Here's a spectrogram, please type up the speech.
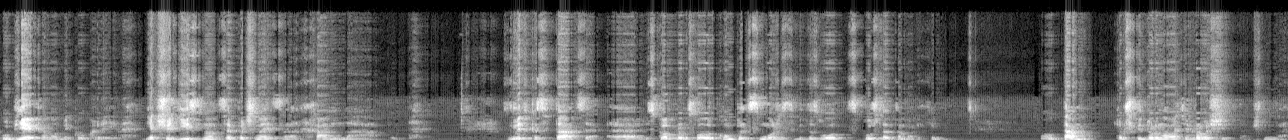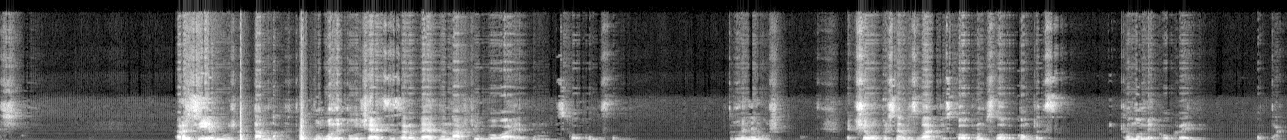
Уб'є економіку України. Якщо дійсно це почнеться, хана буде. Зміть така ситуація. Е, Військово-промисловий комплекс може собі дозволити Сполучені Америки. Ну, там трошки дурноваті гроші, там ж не наші. Росія може, там нафта. Ну, вони, виходить, заробляють на нафті, вбивають на військово-промисловому. Ми не можемо. Якщо ми почнемо розвивати військово-промисловий комплекс, економіка України отак.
